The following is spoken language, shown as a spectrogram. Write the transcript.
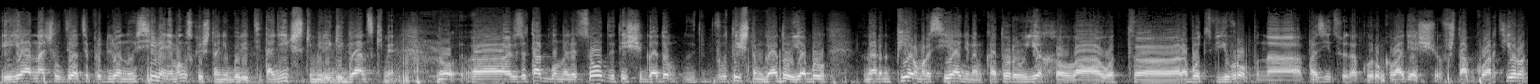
И я начал делать определенные усилия. Не могу сказать, что они были титаническими или гигантскими. Но э, результат был налицо. В 2000 году, в 2000 году я был, наверное, первым россиянином, который уехал э, вот, э, работать в Европу на позицию такую руководящую в штаб-квартиру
